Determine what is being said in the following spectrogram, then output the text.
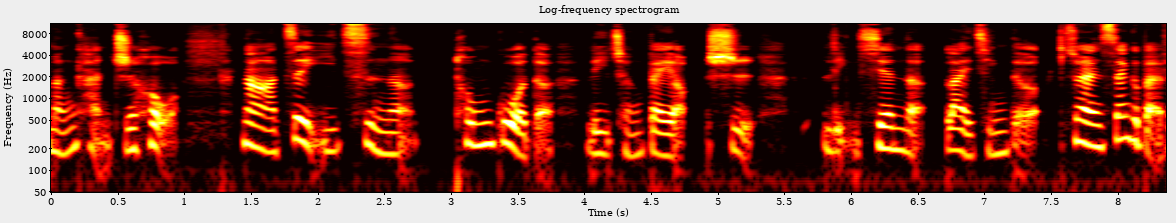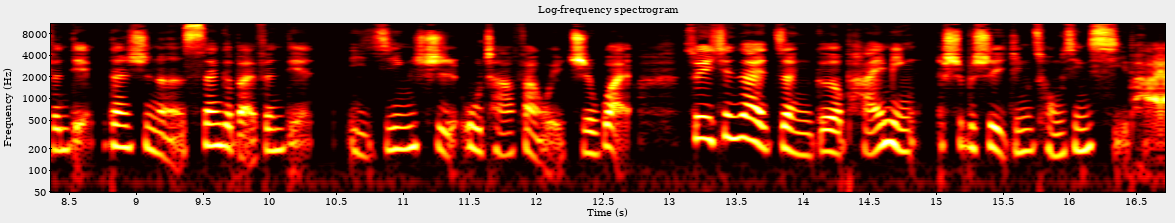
门槛之后，那这一次呢？通过的里程碑哦，是领先的赖清德，虽然三个百分点，但是呢，三个百分点已经是误差范围之外，所以现在整个排名是不是已经重新洗牌？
